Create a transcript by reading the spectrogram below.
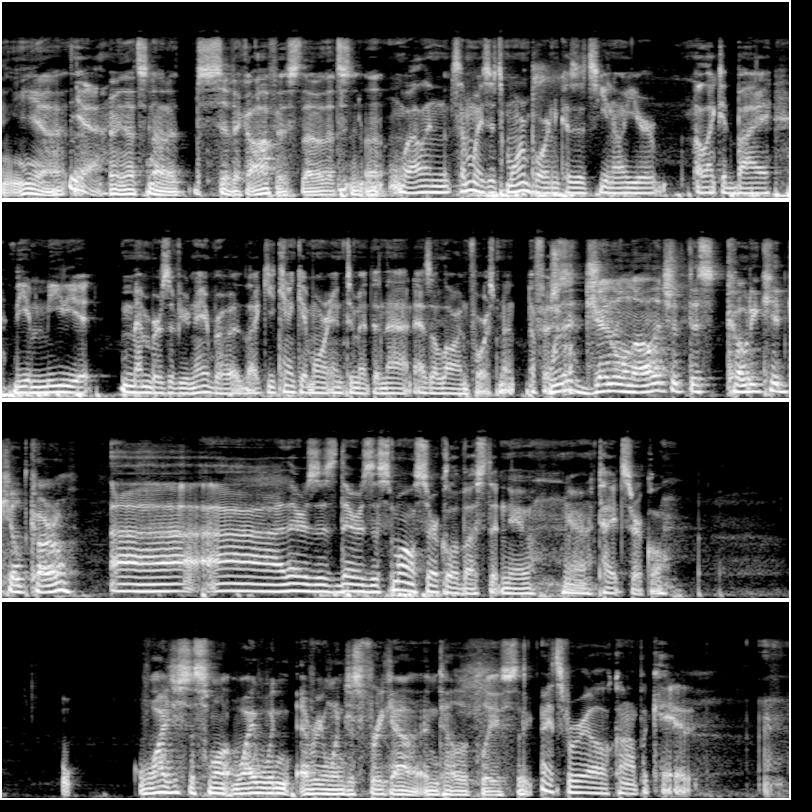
yeah, Yeah. I mean that's not a civic office though. That's not, Well, in some ways, it's more important because it's you know you're elected by the immediate members of your neighborhood. Like you can't get more intimate than that as a law enforcement official. was it general knowledge that this Cody kid killed Carl? Uh, uh there's a, there's a small circle of us that knew. Yeah, tight circle. Why just a small? Why wouldn't everyone just freak out and tell the police? Like, It's real complicated.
